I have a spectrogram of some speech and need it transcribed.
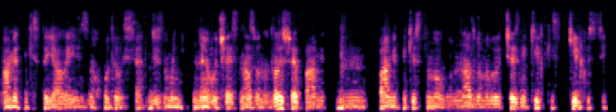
пам'ятники стояли і знаходилися різноманітні. Його честь названо не лише пам'ятники встановлено, названо величезні кількість кількості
